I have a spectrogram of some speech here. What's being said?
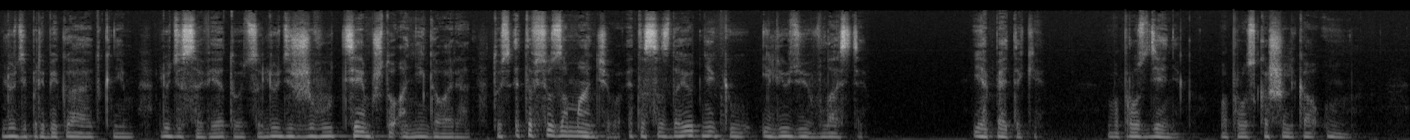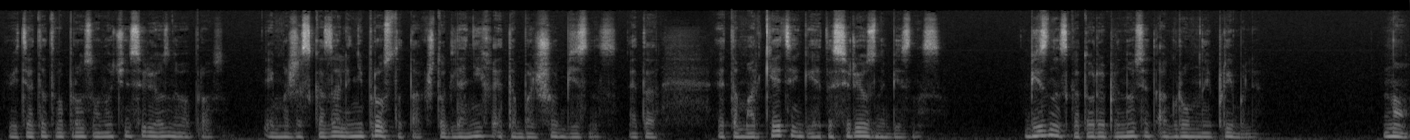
люди прибегают к ним, люди советуются, люди живут тем, что они говорят. То есть это все заманчиво, это создает некую иллюзию власти. И опять-таки вопрос денег, вопрос кошелька ума. Ведь этот вопрос, он очень серьезный вопрос. И мы же сказали не просто так, что для них это большой бизнес. Это, это маркетинг и это серьезный бизнес. Бизнес, который приносит огромные прибыли. Но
